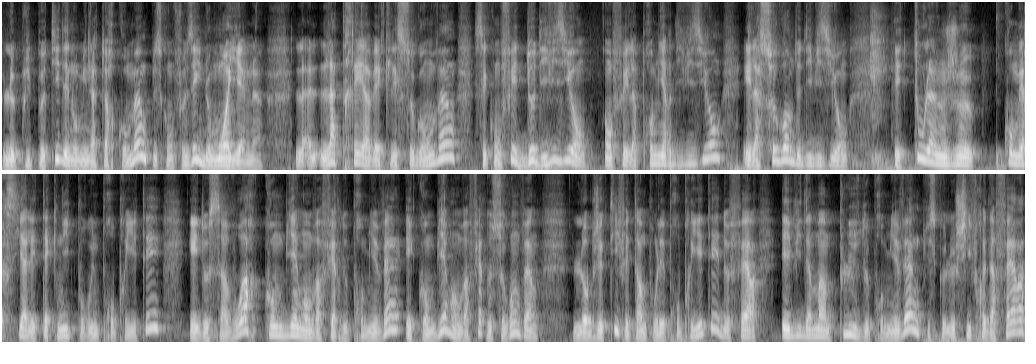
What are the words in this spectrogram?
le plus petit dénominateur commun, puisqu'on faisait une moyenne. L'attrait avec les seconds vins, c'est qu'on fait deux divisions. On fait la première division et la seconde division. Et tout l'enjeu commercial et technique pour une propriété est de savoir combien on va faire de premier vin et combien on va faire de second vin. L'objectif étant pour les propriétés de faire évidemment plus de premier vin puisque le chiffre d'affaires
